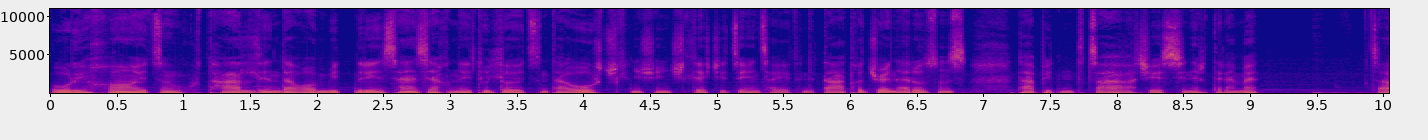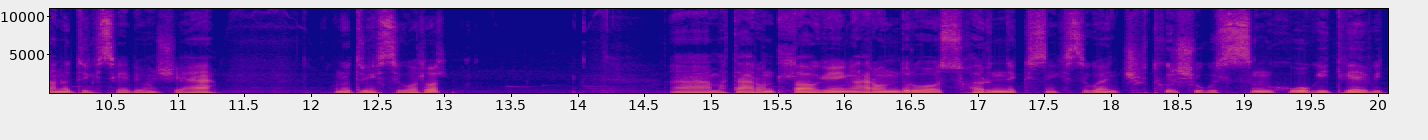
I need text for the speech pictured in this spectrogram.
өөрийнхөө эзэн тааллын дагуу бидний сайн сайхны төлөө эзэн та өөрчлөн шинжлээч эзэн энэ цагийг танд даатгаж байна. Ариун сүнс та бидэнд заагаач Есүсийн нэрээр аминь. За өнөөдрийн хэсгээ би уншия. Өнөөдрийн хэсэг бол а Матай 17-гийн 14-өөс 21 гэсэн хэсэг байна. Чөтгөр шүглсэн хүүг идгээв гэж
